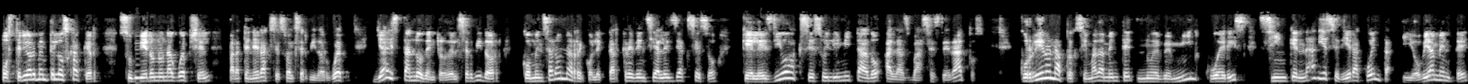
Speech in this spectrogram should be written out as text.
Posteriormente, los hackers subieron una web shell para tener acceso al servidor web. Ya estando dentro del servidor, comenzaron a recolectar credenciales de acceso que les dio acceso ilimitado a las bases de datos. Corrieron aproximadamente 9000 queries sin que nadie se diera cuenta y obviamente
